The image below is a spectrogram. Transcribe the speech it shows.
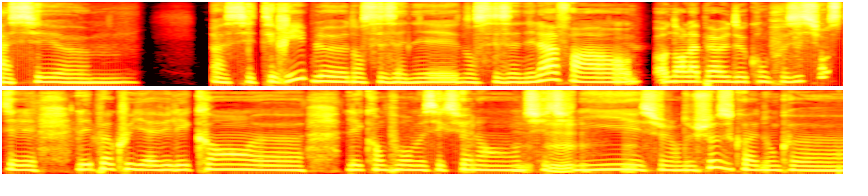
assez. assez terrible dans ces années dans ces années-là enfin dans la période de composition c'était l'époque où il y avait les camps euh, les camps pour homosexuels en Tchétchénie Mhm. et ce genre de choses quoi donc euh,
